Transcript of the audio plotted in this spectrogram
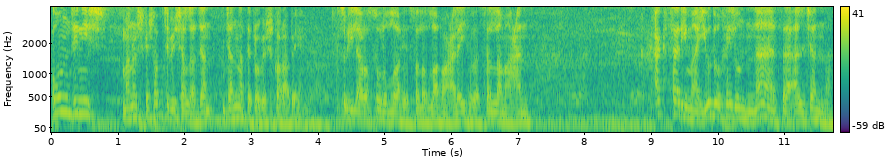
কোন জিনিস মানুষকে সবচেয়ে বেশি আল্লাহর জান্নাতে প্রবেশ করাবে? সুইলা রসুল্লাহ সাল্লাল্লাহু আলাইহি ওয়াসাল্লাম আন আকসারি ইউদখিলুন নাস আল জান্নাহ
